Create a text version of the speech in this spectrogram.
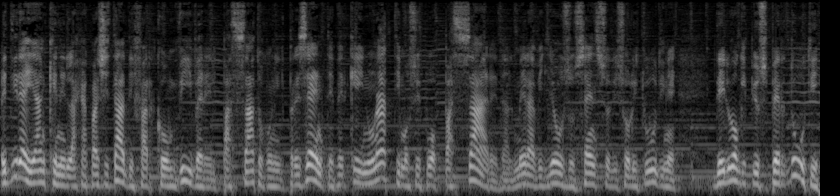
e direi anche nella capacità di far convivere il passato con il presente, perché in un attimo si può passare dal meraviglioso senso di solitudine dei luoghi più sperduti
